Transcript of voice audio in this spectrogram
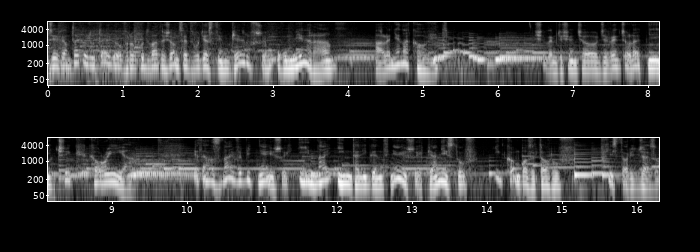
9 lutego w roku 2021 umiera, ale nie na COVID. 79-letni Chick Corea. Jeden z najwybitniejszych i najinteligentniejszych pianistów i kompozytorów w historii jazzu.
